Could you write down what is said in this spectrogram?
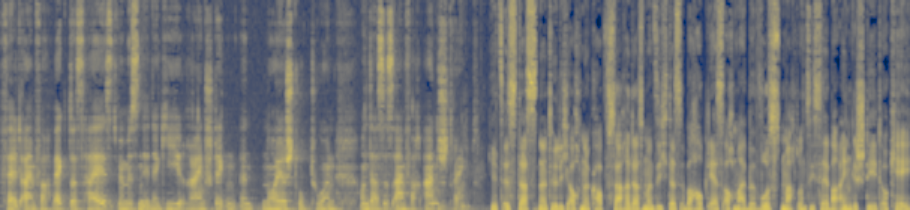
fällt einfach weg. Das heißt, wir müssen Energie reinstecken in neue Strukturen und das ist einfach anstrengend. Jetzt ist das natürlich auch eine Kopfsache, dass man sich das überhaupt erst auch mal bewusst macht und sich selber eingesteht, okay,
